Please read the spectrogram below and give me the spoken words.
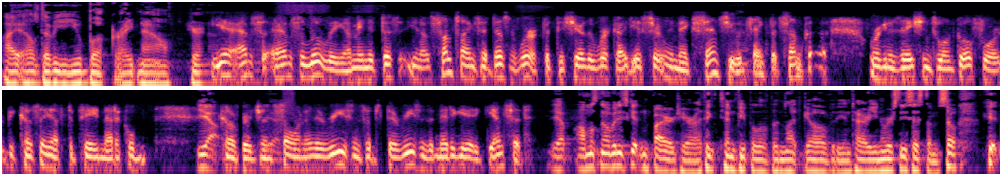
ILWU book right now here. In yeah, abso- absolutely. I mean, it does. You know, sometimes it doesn't work, but to share the work idea certainly makes sense. You would think, but some organizations won't go for it because they have to pay medical yeah. coverage and so on, and there are reasons that there are reasons that mitigate against it. Yep, almost nobody's getting fired here. I think ten people have been let go over the entire university system. So okay,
